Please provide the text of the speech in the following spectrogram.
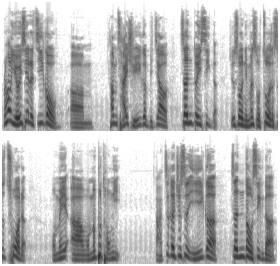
然后有一些的机构，嗯。他们采取一个比较针对性的，就是说你们所做的是错的，我们啊我们不同意，啊这个就是以一个争斗性的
